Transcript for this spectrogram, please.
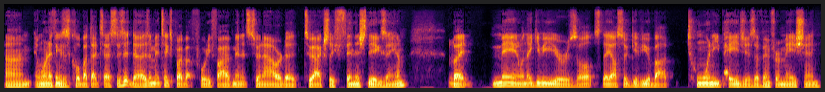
Um, and one of the things that's cool about that test is it does. I mean, it takes probably about forty five minutes to an hour to to actually finish the exam. Mm-hmm. But man, when they give you your results, they also give you about 20 pages of information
